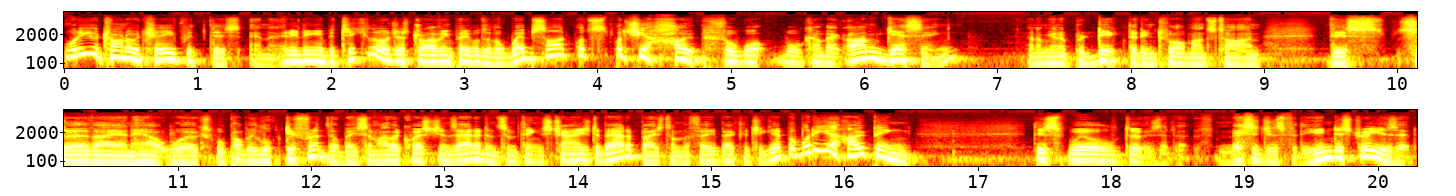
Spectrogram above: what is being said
What are you trying to achieve with this, Emma? Anything in particular, or just driving people to the website? What's what's your hope for what will come back? I'm guessing, and I'm going to predict that in 12 months' time, this survey and how it works will probably look different. There'll be some other questions added and some things changed about it based on the feedback that you get. But what are you hoping this will do? Is it messages for the industry? Is it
